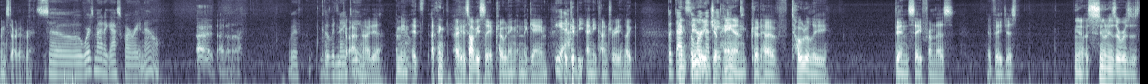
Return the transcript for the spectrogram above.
and start over. So where's Madagascar right now I, I don't know. with COVID nineteen, I have no idea. I mean, Oh. it's. I think uh, it's obviously a coding in the game. Yeah. It could be any country. Like But that's in the one theory, that Japan could have totally been safe from this if they just, you know, as soon as there was a,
